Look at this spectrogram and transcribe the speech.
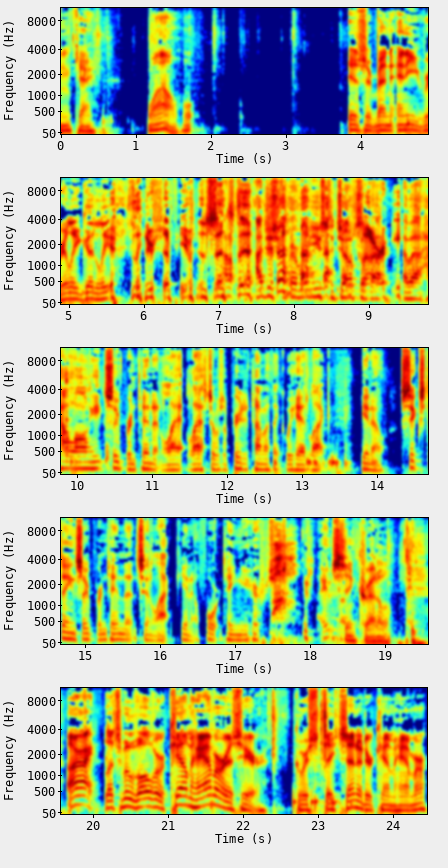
Okay. Wow. Has there been any really good le- leadership even since don't- then? I just remember we used to joke about, about how long each superintendent la- lasted. There was a period of time I think we had like, you know, 16 superintendents in like, you know, 14 years. Wow. it was It's incredible. All right, let's move over. Kim Hammer is here. Of course, State Senator Kim Hammer.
